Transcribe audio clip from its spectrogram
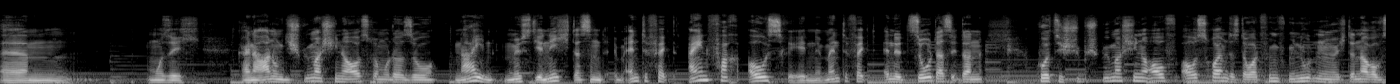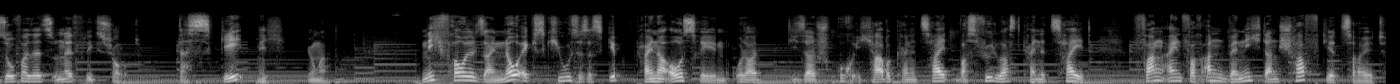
ähm, muss ich, keine Ahnung, die Spülmaschine ausräumen oder so. Nein, müsst ihr nicht. Das sind im Endeffekt einfach Ausreden. Im Endeffekt endet so, dass ihr dann kurz die Spülmaschine auf, ausräumt. Das dauert fünf Minuten und euch danach aufs Sofa setzt und Netflix schaut. Das geht nicht, Junge. Nicht faul sein, no excuses, es gibt keine Ausreden. Oder dieser Spruch, ich habe keine Zeit. Was für, du hast keine Zeit. Fang einfach an, wenn nicht, dann schaff dir Zeit.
